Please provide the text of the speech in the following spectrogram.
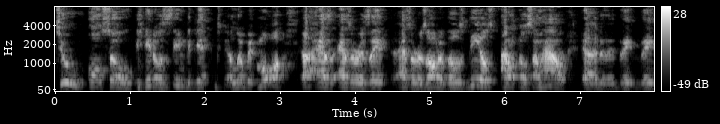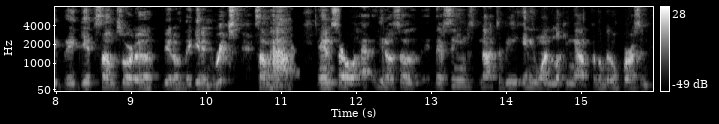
too also, you know, seem to get a little bit more uh, as as a result as a result of those deals. I don't know somehow uh, they, they they get some sort of you know they get enriched somehow, and so uh, you know so there seems not to be anyone looking out for the little person,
